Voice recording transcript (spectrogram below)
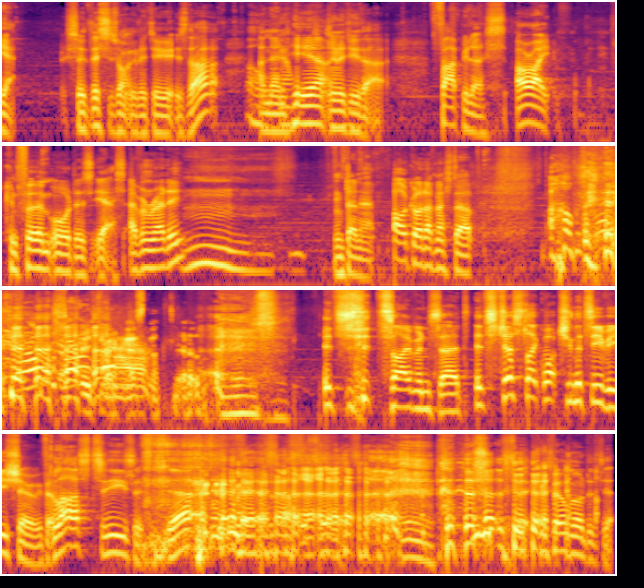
Yeah. So this is what I'm going to do is that, Oh, and then yeah. here I'm going to do that. Fabulous. All right. Confirm orders. Yes. Everyone ready? Hmm. I've done it. Oh god, I've messed up. Oh, Pretty sure I messed up too. It's Simon said. It's just like watching the TV show, the last season. Yeah. That's it. Confirm orders. Yeah.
